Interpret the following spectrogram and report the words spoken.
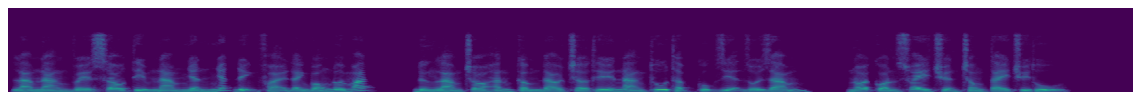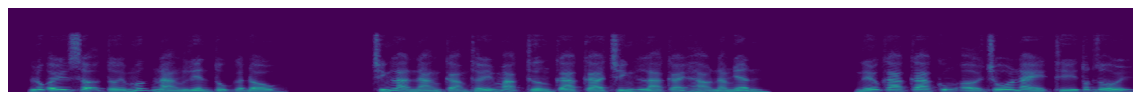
làm nàng về sau tìm nam nhân nhất định phải đánh bóng đôi mắt, đừng làm cho hắn cầm đao chờ thế nàng thu thập cục diện rồi dám, nói còn xoay chuyển trong tay truy thủ. Lúc ấy sợ tới mức nàng liên tục gật đầu. Chính là nàng cảm thấy mạc thương ca ca chính là cái hảo nam nhân. Nếu ca ca cũng ở chỗ này thì tốt rồi,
